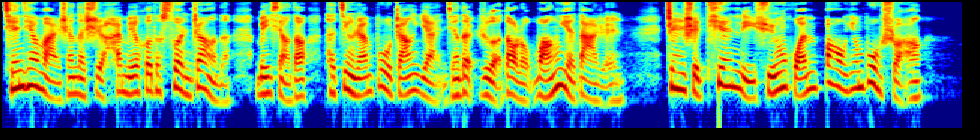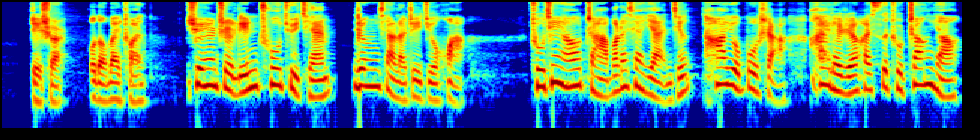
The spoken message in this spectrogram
前天晚上的事还没和他算账呢，没想到他竟然不长眼睛的惹到了王爷大人，真是天理循环，报应不爽。这事儿不得外传。轩辕志临出去前扔下了这句话。楚清瑶眨巴了下眼睛，他又不傻，害了人还四处张扬。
